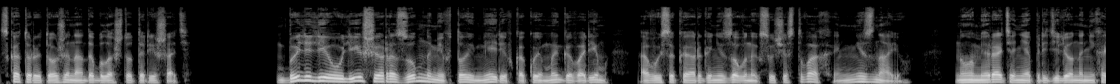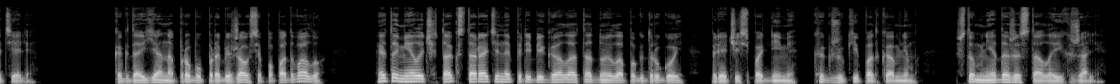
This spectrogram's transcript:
с которой тоже надо было что-то решать. Были ли улиши разумными в той мере, в какой мы говорим о высокоорганизованных существах, не знаю, но умирать они определенно не хотели. Когда я на пробу пробежался по подвалу, эта мелочь так старательно перебегала от одной лапы к другой, прячась под ними, как жуки под камнем, что мне даже стало их жаль.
